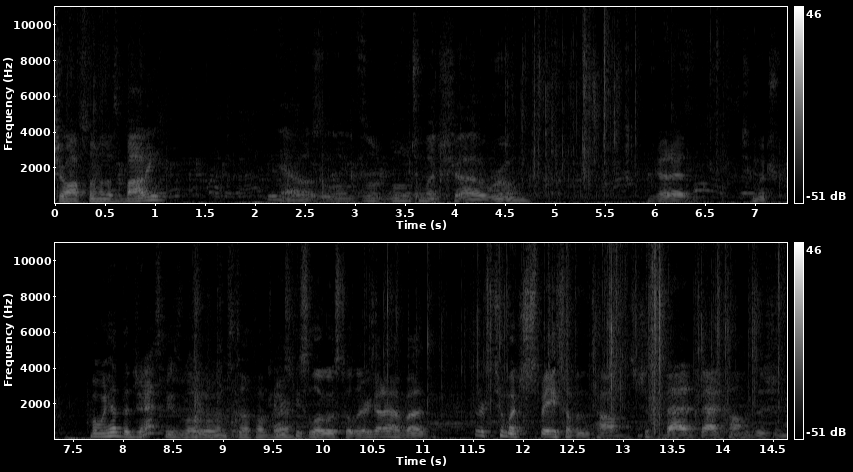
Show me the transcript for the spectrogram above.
Show off some of this body. Yeah, it was a little, little, little too much uh, room. You got a too much. But we had the Jaspy's logo and stuff up there. Jaspy's logo's still there. You gotta have a. There's too much space up in the top. It's just bad, bad composition.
